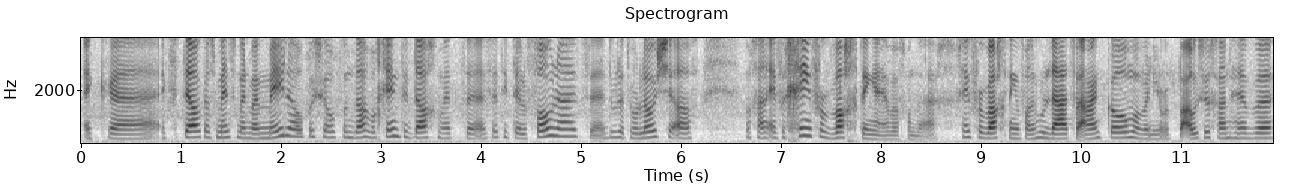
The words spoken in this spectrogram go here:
Ik, eh, ik vertel ook als mensen met mij meelopen zo op een dag, begint de dag met zet die telefoon uit, doe dat horloge af. We gaan even geen verwachtingen hebben vandaag. Geen verwachtingen van hoe laat we aankomen, wanneer we pauze gaan hebben,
